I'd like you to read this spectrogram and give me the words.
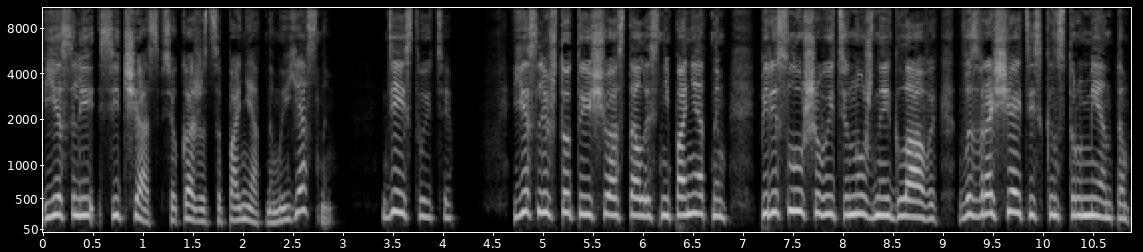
Если сейчас все кажется понятным и ясным, действуйте. Если что-то еще осталось непонятным, переслушивайте нужные главы, возвращайтесь к инструментам,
